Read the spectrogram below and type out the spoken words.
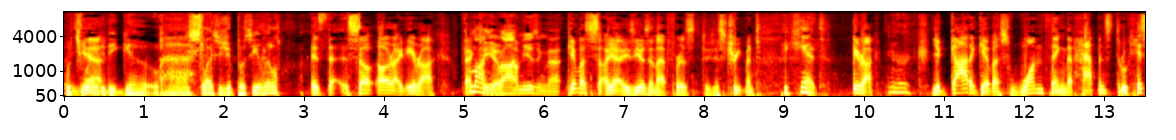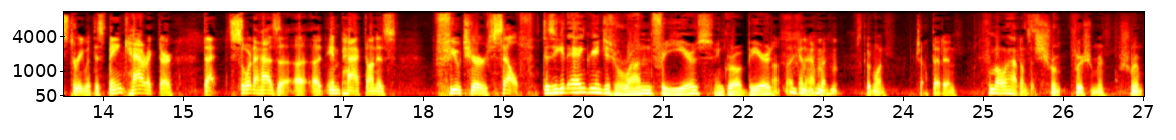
Which Yeah. way did he go? Ah. he slices your pussy a little. Is that so? All right, E-Rock. Back Come on, to you. E-Rock. I'm using that. Give us. Oh, yeah, he's using that for his his treatment. He can't. E-Rock, E-Rock. you gotta give us one thing that happens through history with this main character that sort of has a, a, an impact on his future self. Does he get angry and just run for years and grow a beard? That can happen. it's a good one. Jot that in. Come on, what happens? Comes a shrimp fisherman. Shrimp.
